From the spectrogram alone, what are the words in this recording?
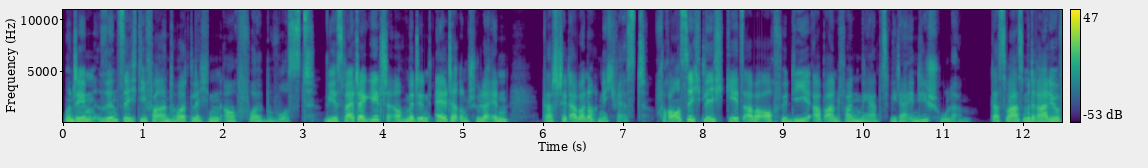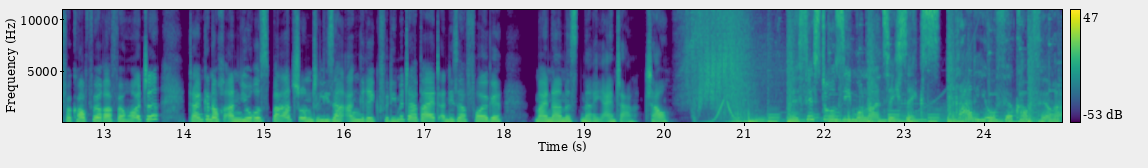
und dem sind sich die Verantwortlichen auch voll bewusst. Wie es weitergeht, auch mit den älteren SchülerInnen, das steht aber noch nicht fest. Voraussichtlich geht's aber auch für die ab Anfang März wieder in die Schule. Das war's mit Radio für Kopfhörer für heute. Danke noch an Joris Bartsch und Lisa Angrig für die Mitarbeit an dieser Folge. Mein Name ist Marie Einter. Ciao. Mephisto 976, Radio für Kopfhörer.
